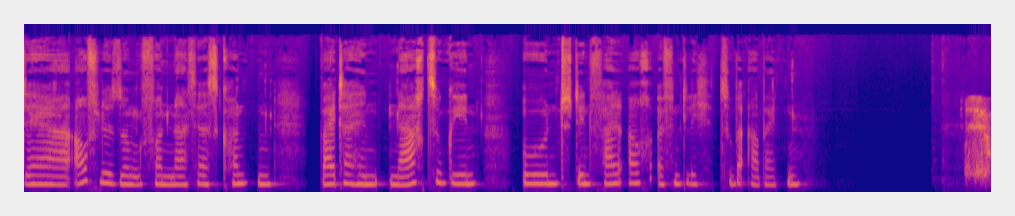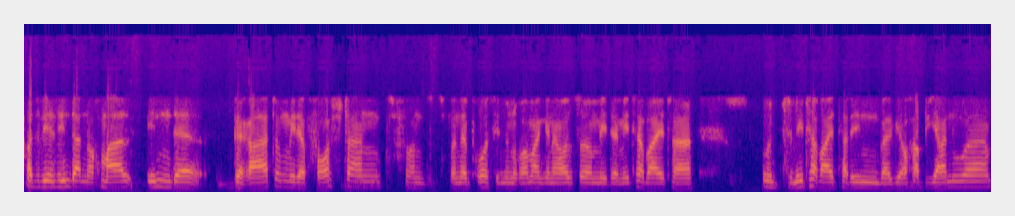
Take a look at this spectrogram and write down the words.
der Auflösung von Nassers Konten weiterhin nachzugehen und den Fall auch öffentlich zu bearbeiten. Also wir sind dann nochmal in der Beratung mit der Vorstand von, von der ProSin und Roma genauso mit der Mitarbeiter und Mitarbeiterinnen, weil wir auch ab Januar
